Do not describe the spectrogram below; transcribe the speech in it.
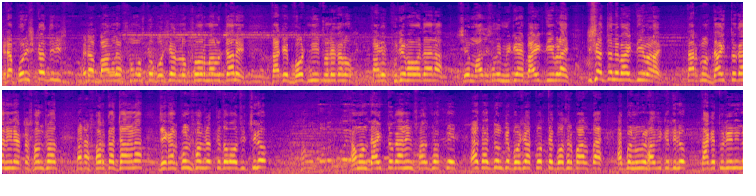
এটা পরিষ্কার জিনিস। এটা বাংলার সমস্ত বসিয়ার লোকসভার মানুষ জানে। তাকে ভোট নিয়ে চলে গেল। তাকে খুঁজে পাওয়া যায় না। সে মাঝে সাথে মিডিয়ায় বাইট দিয়ে বেড়ায়। কিসের জন্য বাইট দিয়ে বেড়ায়? তার কোনো দায়িত্বজ্ঞানহীন একটা সংসদ, একটা সরকার জানে না যেখানে কোন সংসদকে দেওয়া উচিত ছিল। এমন দায়িত্বজ্ঞানহীন সংসদকে এক একজনকে বসে প্রত্যেক বছর পার পায় একবার নুরুল হাজিকে দিল তাকে তুলে নিল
